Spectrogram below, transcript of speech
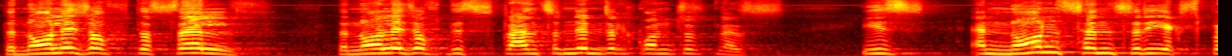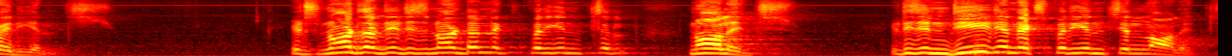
The knowledge of the self, the knowledge of this transcendental consciousness is a non-sensory experience. It is not that it is not an experiential knowledge, it is indeed an experiential knowledge,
